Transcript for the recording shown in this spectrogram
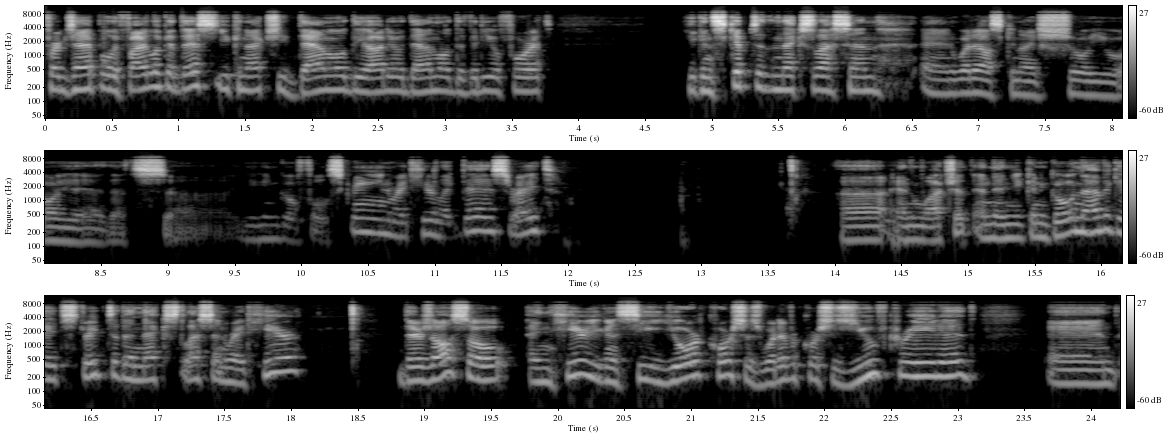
for example if I look at this you can actually download the audio download the video for it. You can skip to the next lesson. And what else can I show you? Oh yeah that's uh, you can go full screen right here like this right uh, and watch it and then you can go navigate straight to the next lesson right here. There's also and here you're going to see your courses whatever courses you've created and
